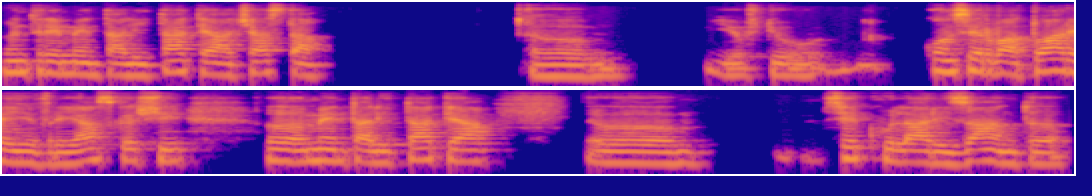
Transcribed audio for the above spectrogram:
între mentalitatea aceasta, uh, eu știu, conservatoare evreiască și uh, mentalitatea secularizantă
